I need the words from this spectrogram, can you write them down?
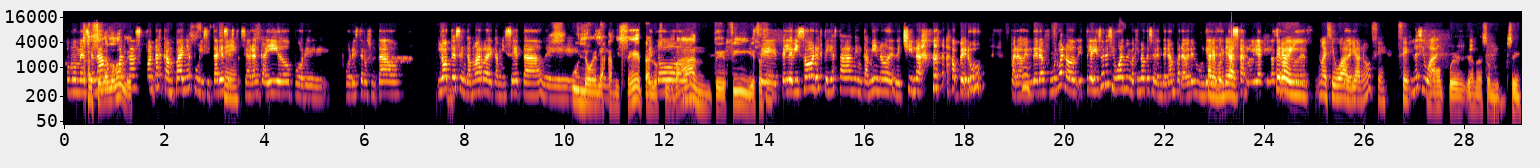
como mencionamos, ¿cuántas, ¿cuántas, campañas publicitarias se, habrán caído por, eh, por este resultado? Lotes en gamarra de camisetas, de... Uy, lo de, las camisetas, los turbantes, sí. Este, televisores que ya estaban en camino desde China a Perú para vender a full. Bueno, televisores igual me imagino que se venderán para ver el mundial. Para mundial. Casa, ¿no? Pero no es igual ya, ¿no? Sí, sí. No es igual. No, pues ya no es, sí.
